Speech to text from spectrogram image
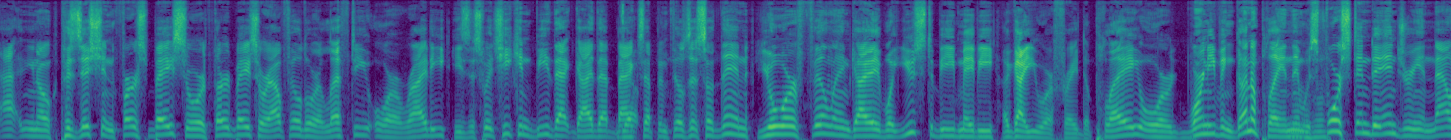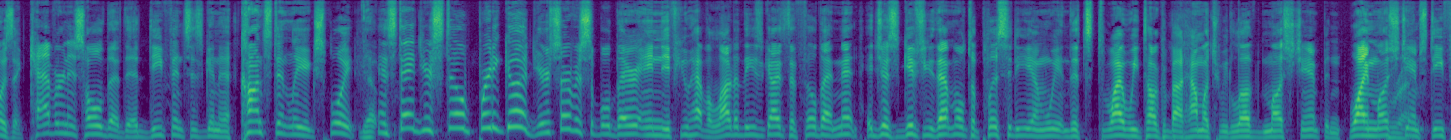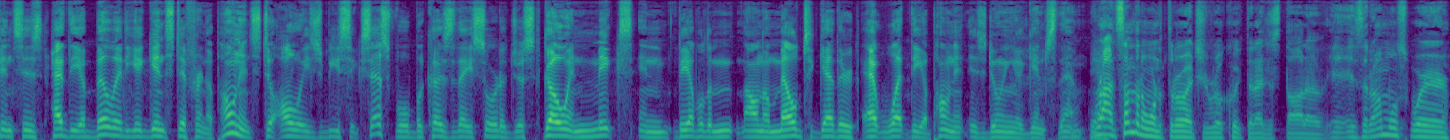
uh, you know position, first base or third base or outfield or a lefty or a righty, he's a switch. He can be that guy that backs up and fills it. So then your fill-in guy, what used to be maybe a guy you were afraid to play or weren't even gonna play, and then was mm-hmm. forced into injury, and now is a cavernous hole that the defense is gonna constantly exploit. Yep. Instead, you're still pretty good. You're serviceable there, and if you have a lot of these guys to fill that net, it just gives you that multiplicity. And we that's why we talk about how much we loved Muschamp and why Muschamp's defenses had the ability against different opponents to always be successful because they sort of just go and mix and be able to I don't know meld together at what the opponent is doing against them. Rod, something I want to throw at you real quick that I just thought of is it almost where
